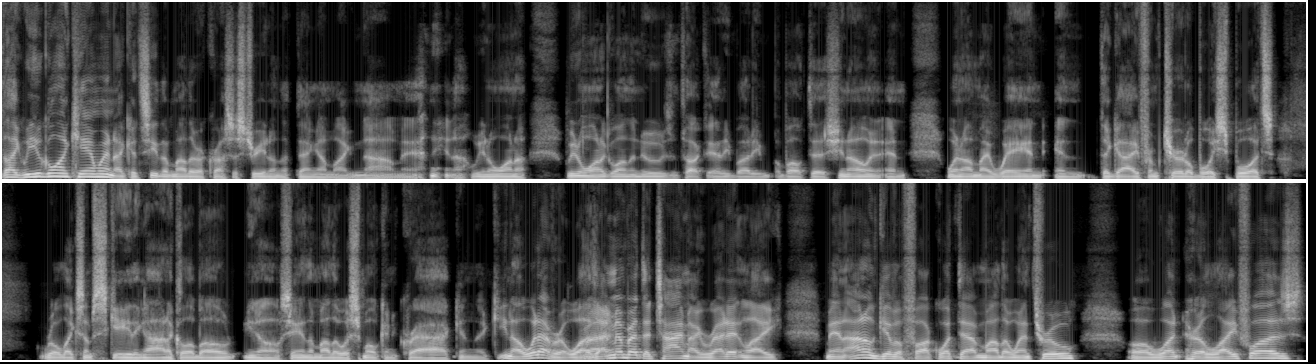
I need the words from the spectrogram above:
like, will you go on camera? And I could see the mother across the street on the thing. I'm like, nah, man, you know, we don't want to, we don't want to go on the news and talk to anybody about this, you know, and, and went on my way. And, and the guy from Turtle Boy Sports wrote like some scathing article about, you know, saying the mother was smoking crack and like, you know, whatever it was. I remember at the time I read it and like, man, I don't give a fuck what that mother went through or what her life was.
